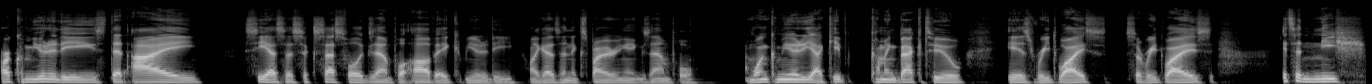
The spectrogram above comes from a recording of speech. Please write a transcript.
are communities that I see as a successful example of a community, like as an expiring example. One community I keep coming back to is Readwise. So, Readwise, it's a niche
